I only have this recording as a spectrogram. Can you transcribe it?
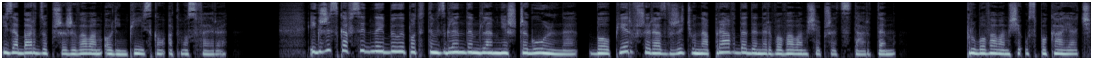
i za bardzo przeżywałam olimpijską atmosferę. Igrzyska w Sydney były pod tym względem dla mnie szczególne, bo pierwszy raz w życiu naprawdę denerwowałam się przed startem. Próbowałam się uspokajać,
